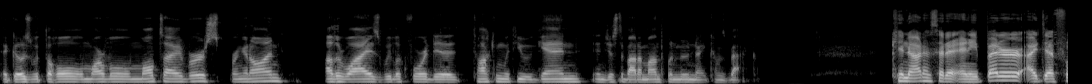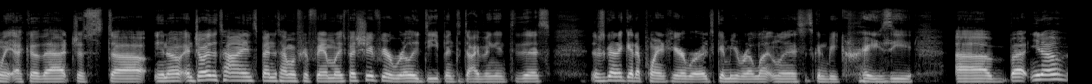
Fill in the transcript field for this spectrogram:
that goes with the whole Marvel multiverse, bring it on. Otherwise, we look forward to talking with you again in just about a month when Moon Knight comes back. Cannot have said it any better. I definitely echo that. Just uh, you know, enjoy the time, spend the time with your family, especially if you're really deep into diving into this. There's gonna get a point here where it's gonna be relentless. It's gonna be crazy. Uh, but you know,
